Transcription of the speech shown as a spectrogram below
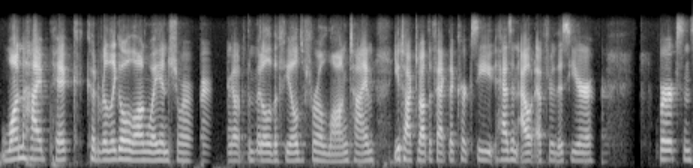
One high pick could really go a long way in shoring up the middle of the field for a long time. You talked about the fact that Kirksey has an out after this year. Burks and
